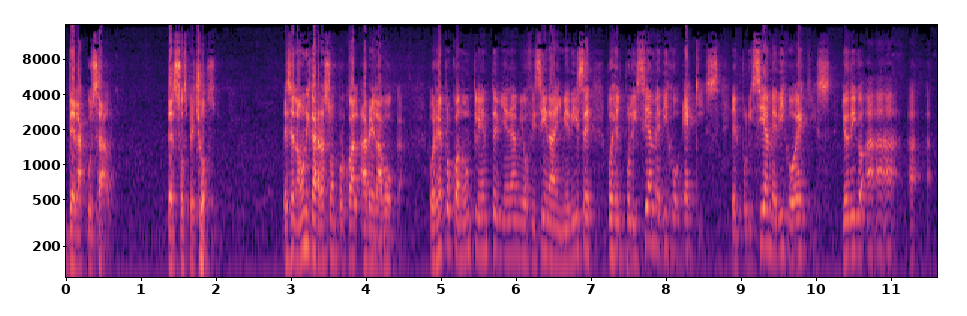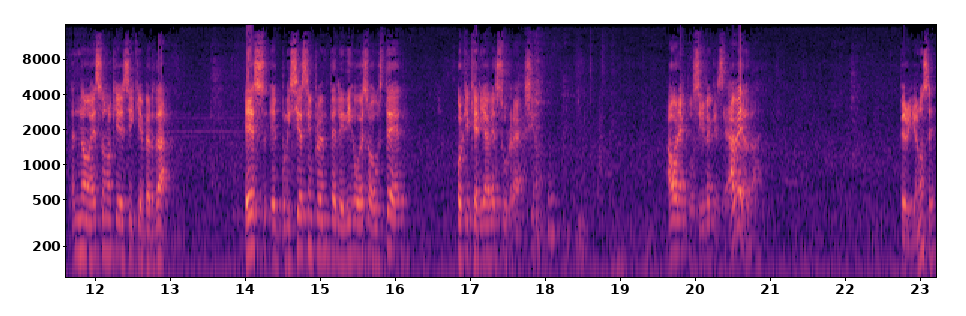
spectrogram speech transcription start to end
del acusado, del sospechoso. Esa es la única razón por cual abre la boca. Por ejemplo, cuando un cliente viene a mi oficina y me dice, pues el policía me dijo X, el policía me dijo X, yo digo, ah, ah, ah, ah, ah, no, eso no quiere decir que es verdad. Es, el policía simplemente le dijo eso a usted porque quería ver su reacción. Ahora es posible que sea verdad, pero yo no sé.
